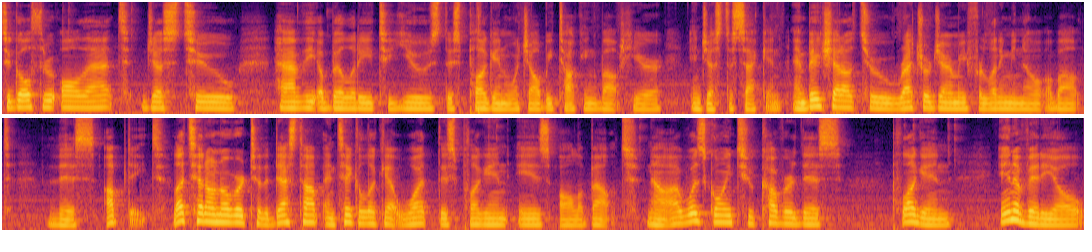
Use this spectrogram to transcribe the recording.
to go through all that just to have the ability to use this plugin, which I'll be talking about here in just a second. And big shout out to Retro Jeremy for letting me know about this update. Let's head on over to the desktop and take a look at what this plugin is all about. Now, I was going to cover this plugin in a video,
